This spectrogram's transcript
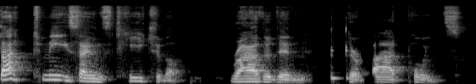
that to me sounds teachable rather than their bad points.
